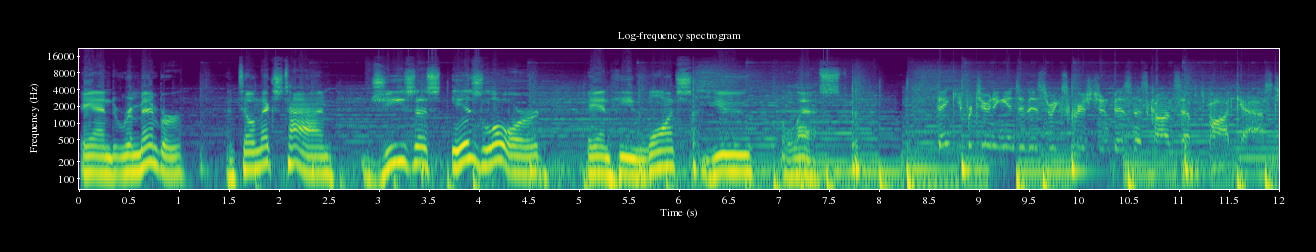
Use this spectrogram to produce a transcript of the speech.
And remember, until next time, Jesus is Lord and He wants you blessed. Thank you for tuning into this week's Christian Business Concepts podcast.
